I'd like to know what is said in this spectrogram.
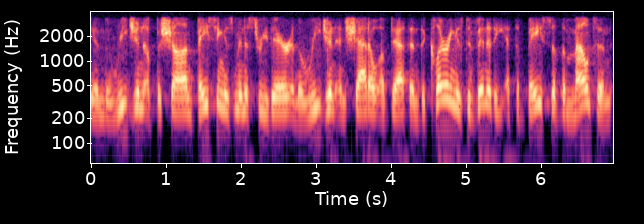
in the region of Bashan, basing his ministry there in the region and shadow of death, and declaring his divinity at the base of the mountain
